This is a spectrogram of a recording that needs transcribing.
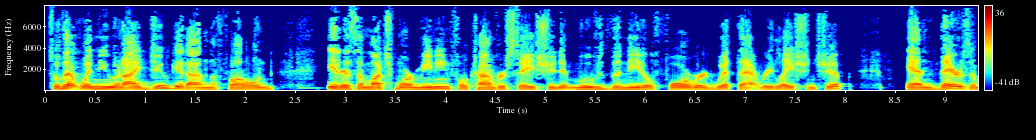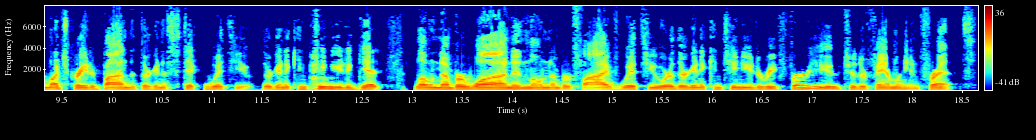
so that when you and I do get on the phone, it is a much more meaningful conversation. It moves the needle forward with that relationship. And there's a much greater bond that they're going to stick with you. They're going to continue to get loan number one and loan number five with you, or they're going to continue to refer you to their family and friends.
